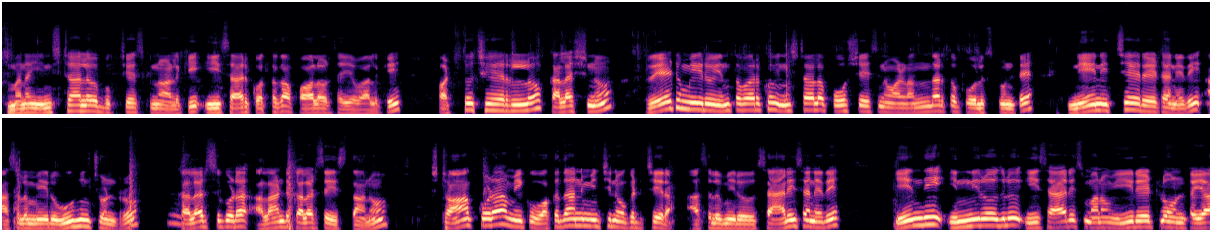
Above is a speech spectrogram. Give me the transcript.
మన ఇన్స్టాలో బుక్ చేసుకున్న వాళ్ళకి ఈసారి కొత్తగా ఫాలోవర్స్ అయ్యే వాళ్ళకి పట్టు చీరల్లో కలెక్షన్ రేటు మీరు ఇంతవరకు ఇన్స్టాలో పోస్ట్ చేసిన వాళ్ళందరితో పోల్చుకుంటే నేను ఇచ్చే రేట్ అనేది అసలు మీరు ఊహించుండ్రు. కలర్స్ కూడా అలాంటి కలర్సే ఇస్తాను. స్టాక్ కూడా మీకు ఒకదాన్ని మించిన ఒకటి చీర. అసలు మీరు శారీస్ అనేది ఏంది? ఇన్ని రోజులు ఈ శారీస్ మనం ఈ రేట్లో ఉంటాయా?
